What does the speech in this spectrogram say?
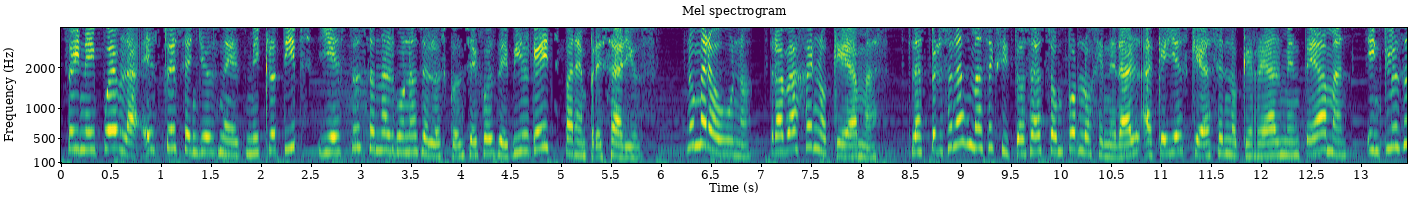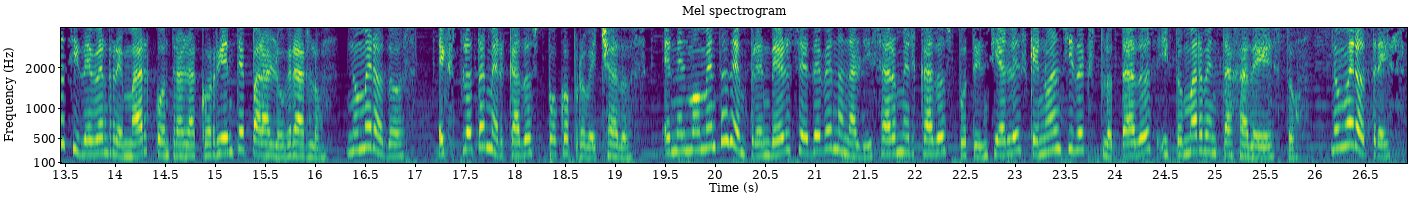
Soy Ney Puebla, esto es Angels Nest Microtips y estos son algunos de los consejos de Bill Gates para empresarios. Número 1. Trabaja en lo que amas. Las personas más exitosas son por lo general aquellas que hacen lo que realmente aman, incluso si deben remar contra la corriente para lograrlo. Número 2. Explota mercados poco aprovechados. En el momento de emprender se deben analizar mercados potenciales que no han sido explotados y tomar ventaja de esto. Número 3.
